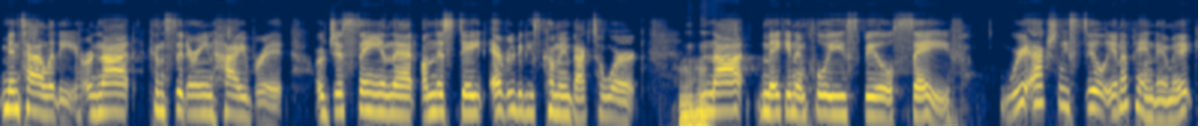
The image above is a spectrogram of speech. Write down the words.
mentality or not considering hybrid or just saying that on this date everybody's coming back to work mm-hmm. not making employees feel safe we're actually still in a pandemic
